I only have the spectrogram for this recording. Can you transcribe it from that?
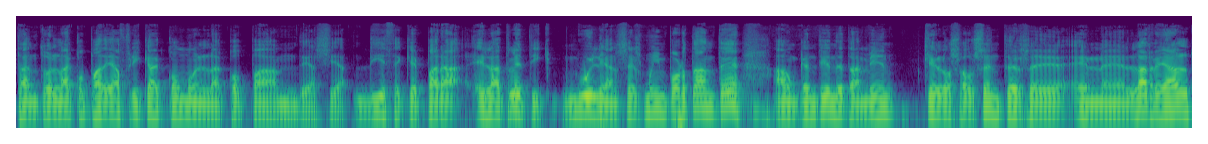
tanto en la Copa de África como en la Copa de Asia. Dice que para el Athletic Williams es muy importante, aunque entiende también que los ausentes eh, en eh, la Real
